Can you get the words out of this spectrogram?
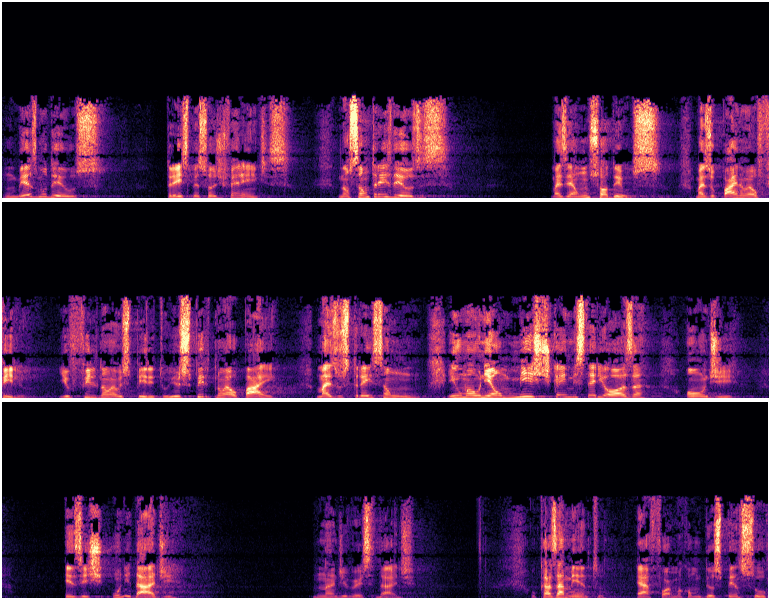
Um mesmo Deus, três pessoas diferentes. Não são três deuses, mas é um só Deus. Mas o Pai não é o Filho, e o Filho não é o Espírito, e o Espírito não é o Pai, mas os três são um. Em uma união mística e misteriosa, onde existe unidade na diversidade. O casamento é a forma como Deus pensou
